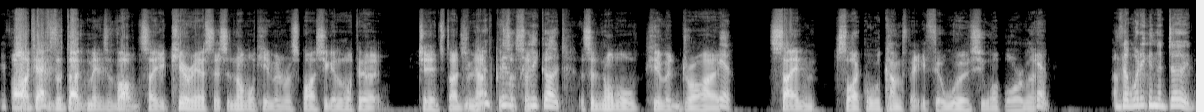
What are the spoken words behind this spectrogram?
if Oh, okay, because the dopamine's involved. So you're curious. It's a normal human response. You're going to look at it, dodging it up because it's a, good. it's a normal human drive. Yeah. Same cycle will come back. You feel worse, you want more of it. Yeah. So, what are you going to do?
